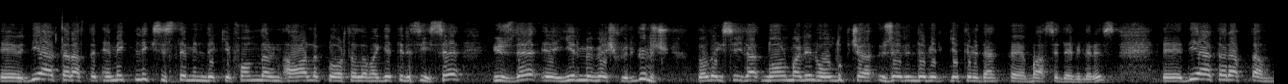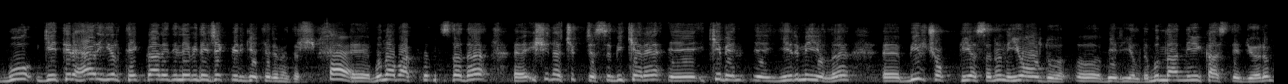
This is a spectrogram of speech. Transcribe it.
E, diğer taraftan emeklilik sistemindeki fonların ağırlıklı ortalama getirisi ise yüzde e, 25,3. Dolayısıyla normalin oldukça üzerinde bir getiriden e, bahsedebiliriz. E, diğer taraftan bu getiri her yıl tekrar edilebilecek bir getiri midir? Evet. E, buna baktığımızda da e, işin açıkçası bir kere e, 2020 yılı e, birçok piyasanın iyi olduğu e, bir yıldı. Bundan neyi kastediyorum?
